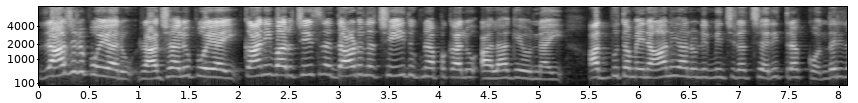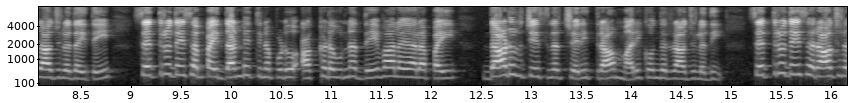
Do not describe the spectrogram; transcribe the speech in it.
రాజులు పోయారు రాజ్యాలు పోయాయి కానీ వారు చేసిన దాడుల చేదు జ్ఞాపకాలు అలాగే ఉన్నాయి. అద్భుతమైన ఆలయాలు నిర్మించిన చరిత్ర కొందరి రాజులదైతే శత్రుదేశంపై దండెత్తినప్పుడు అక్కడ ఉన్న దేవాలయాలపై దాడులు చేసిన చరిత్ర మరికొందరి రాజులది. శత్రు దేశ రాజుల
